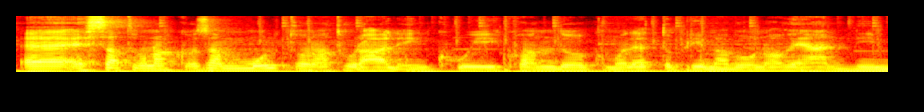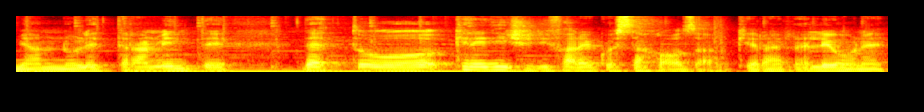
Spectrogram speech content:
eh, è stata una cosa molto naturale in cui quando, come ho detto prima, avevo 9 anni mi hanno letteralmente detto che ne dici di fare questa cosa, che era il Re Leone,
